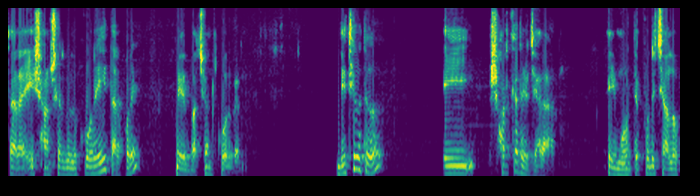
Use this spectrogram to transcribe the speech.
তারা এই সংস্কারগুলো করেই তারপরে নির্বাচন করবেন। দ্বিতীয়ত, এই সরকারের যারা এই মুহূর্তে পরিচালক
